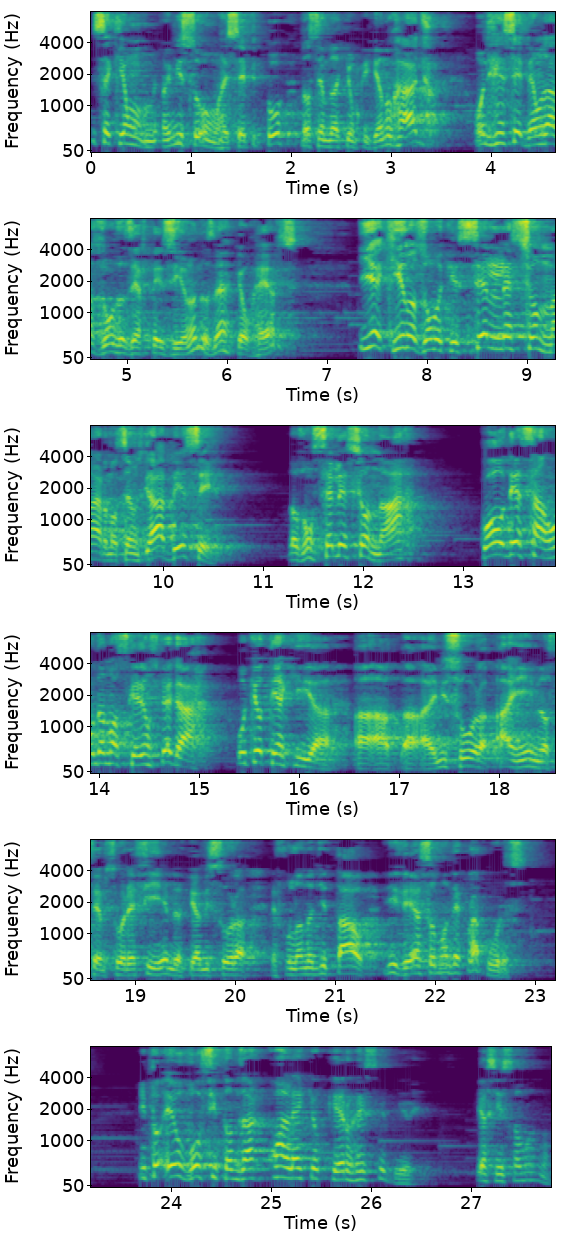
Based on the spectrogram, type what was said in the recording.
Isso aqui é um emissor, um receptor. Nós temos aqui um pequeno rádio onde recebemos as ondas artesianas, né, que é o Hertz, e aqui nós vamos aqui selecionar, nós temos que A, B, C. Nós vamos selecionar qual dessa onda nós queremos pegar. Porque eu tenho aqui a, a, a, a emissora AM, nós temos a emissora FM, aqui a emissora é fulana de tal, diversas nomenclaturas. Então eu vou sintonizar qual é que eu quero receber. E assim somos nós.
